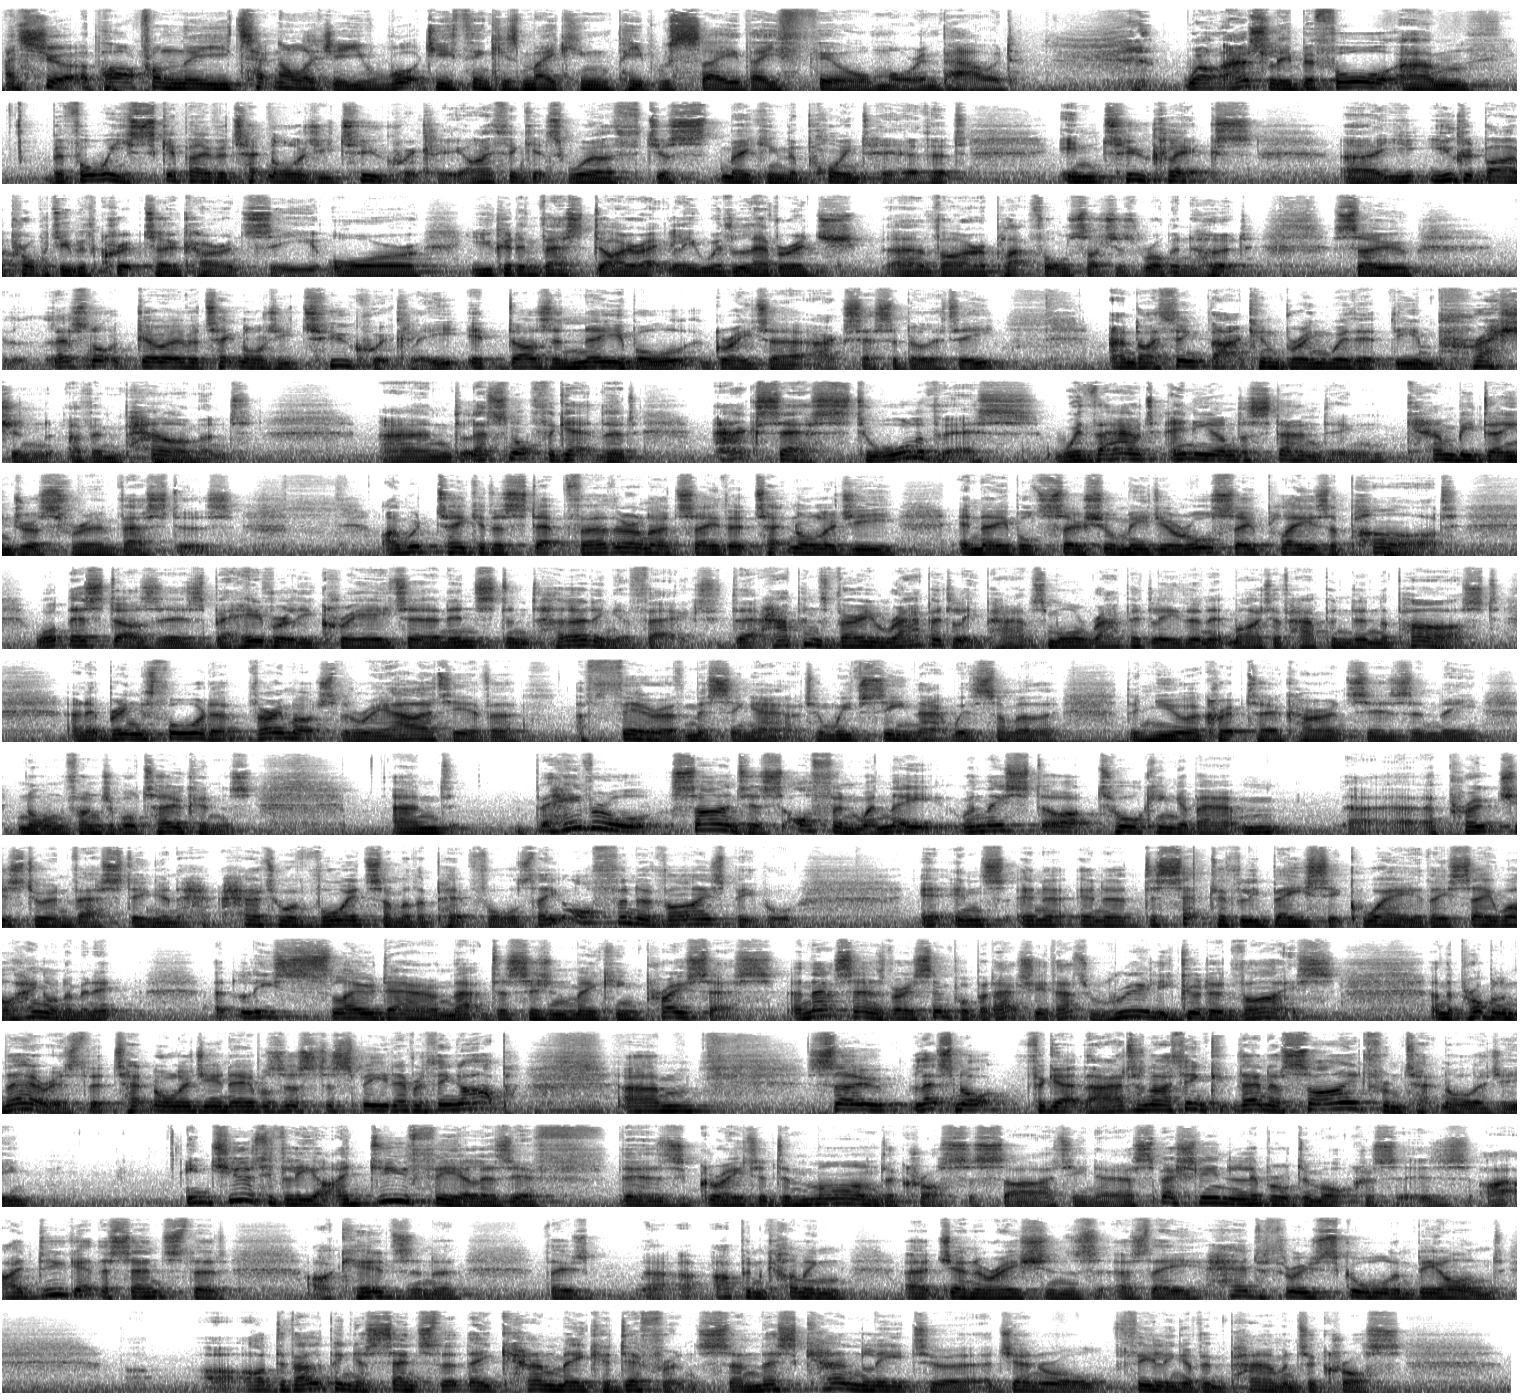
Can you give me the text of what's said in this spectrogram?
And Stuart, apart from the technology, what do you think is making people say they feel more empowered? Well, actually, before um, before we skip over technology too quickly, I think it's worth just making the point here that in two clicks. Uh, you, you, could buy a property with cryptocurrency, or you could invest directly with leverage uh, via a platform such as Robinhood. So, let's not go over technology too quickly. It does enable greater accessibility, and I think that can bring with it the impression of empowerment. And let's not forget that access to all of this without any understanding can be dangerous for investors. I would take it a step further and I'd say that technology enabled social media also plays a part what this does is behaviorally create an instant herding effect that happens very rapidly, perhaps more rapidly than it might have happened in the past. And it brings forward a, very much the reality of a, a, fear of missing out. And we've seen that with some of the, the newer cryptocurrencies and the non fungible tokens. And behavioral scientists often, when they, when they start talking about uh, approaches to investing and how to avoid some of the pitfalls, they often advise people in, in, a, in a deceptively basic way. They say, well, hang on a minute, at least slow down that decision making process. And that sounds very simple, but actually, that's really good advice. And the problem there is that technology enables us to speed everything up. Um, so let's not forget that. And I think then, aside from technology, intuitively, I do feel as if there's greater demand across society now, especially in liberal democracies. I, I do get the sense that our kids and uh, those uh, up and coming uh, generations, as they head through school and beyond, are, developing a sense that they can make a difference. And this can lead to a, a general feeling of empowerment across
